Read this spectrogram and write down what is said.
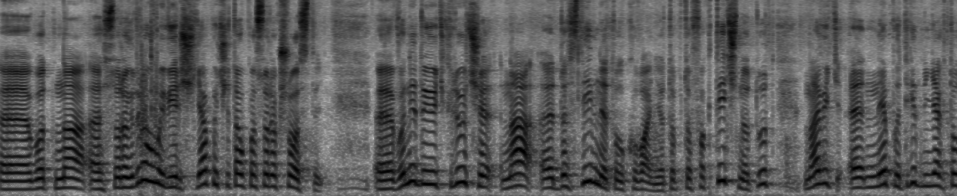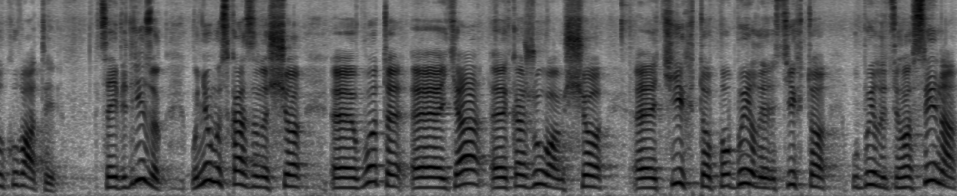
Е, От на е, 42-му вірші я почитав по 46-й. Е, Вони дають ключ на е, дослівне толкування. Тобто, фактично, тут навіть е, не потрібно ніяк толкувати цей відрізок. У ньому сказано, що е, от е, я е, кажу вам, що е, ті, хто побили, ті, хто убили цього сина,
